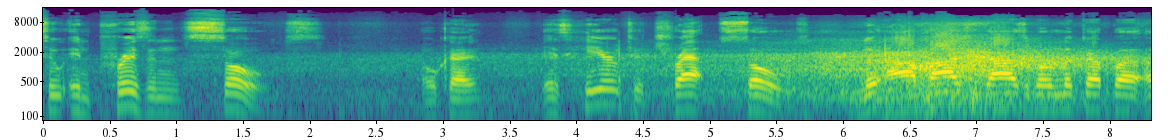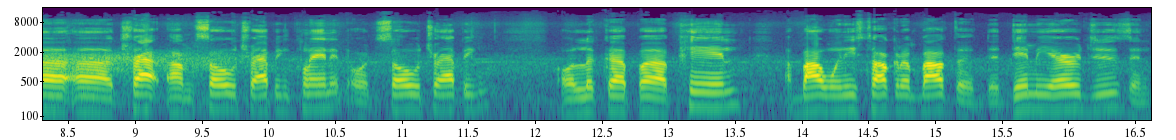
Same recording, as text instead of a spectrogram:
to imprison souls. Okay. It's here to trap souls. Look, I advise you guys to go look up uh, uh, uh, trap, um, Soul Trapping Planet or Soul Trapping, or look up uh, Penn about when he's talking about the, the demiurges and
